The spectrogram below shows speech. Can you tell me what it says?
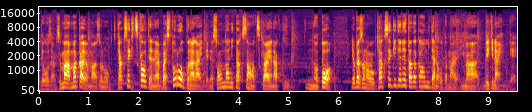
でございます。まあ、魔界はまあその客席使うっていうのはやっぱりストローク長いんでねそんなにたくさんは使えなくのとやっぱりその客席でね戦うみたいなことはまあ今できないんで、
